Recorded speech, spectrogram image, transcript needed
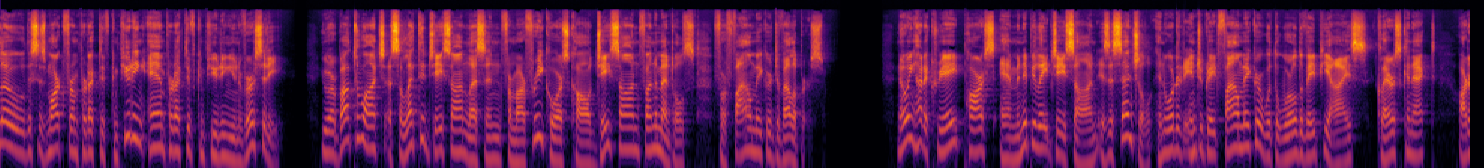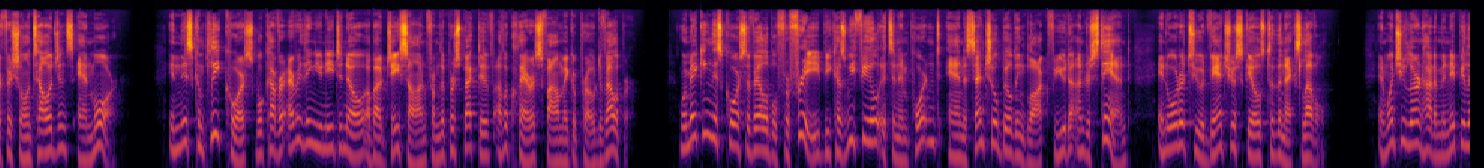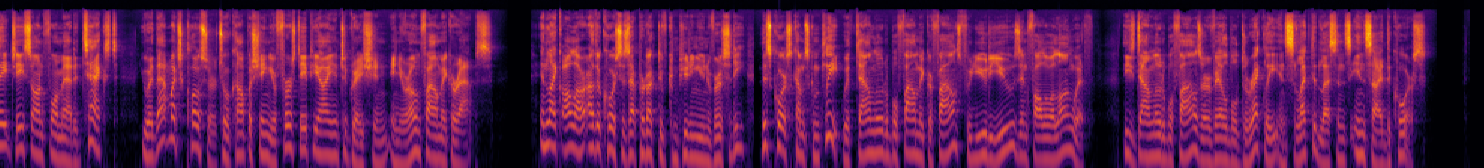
Hello, this is Mark from Productive Computing and Productive Computing University. You are about to watch a selected JSON lesson from our free course called JSON Fundamentals for FileMaker Developers. Knowing how to create, parse, and manipulate JSON is essential in order to integrate FileMaker with the world of APIs, Claris Connect, artificial intelligence, and more. In this complete course, we'll cover everything you need to know about JSON from the perspective of a Claris FileMaker Pro developer. We're making this course available for free because we feel it's an important and essential building block for you to understand in order to advance your skills to the next level. And once you learn how to manipulate JSON formatted text, you are that much closer to accomplishing your first API integration in your own FileMaker apps. And like all our other courses at Productive Computing University, this course comes complete with downloadable FileMaker files for you to use and follow along with. These downloadable files are available directly in selected lessons inside the course.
